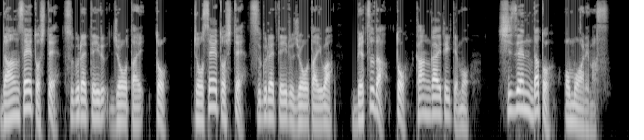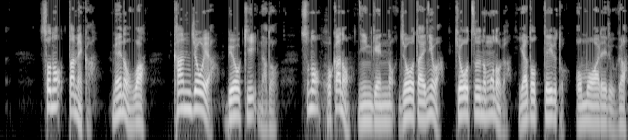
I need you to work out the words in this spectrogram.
男性として優れている状態と女性として優れている状態は別だと考えていても自然だと思われます。そのためか、メノンは感情や病気など、その他の人間の状態には共通のものが宿っていると思われるが、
